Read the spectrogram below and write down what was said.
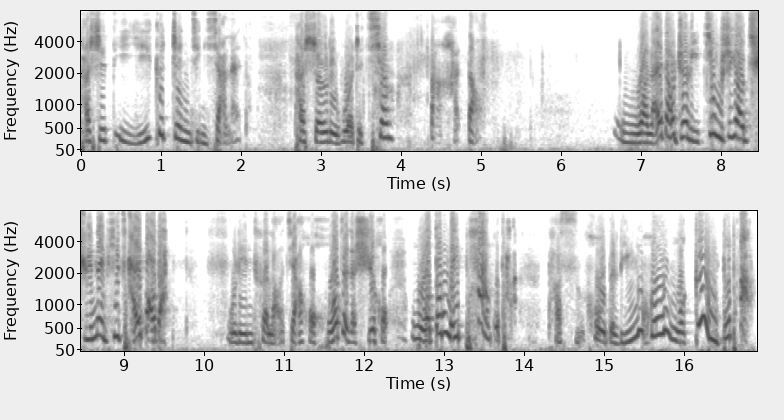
他是第一个镇静下来的。他手里握着枪，大喊道：“我来到这里就是要取那批财宝的。弗林特老家伙活着的时候，我都没怕过他。”他死后的灵魂，我更不怕。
